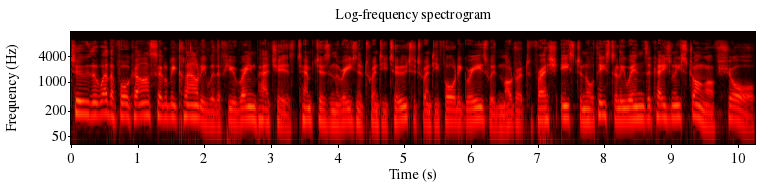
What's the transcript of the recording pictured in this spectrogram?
To the weather forecast, it'll be cloudy with a few rain patches. Temperatures in the region of 22 to 24 degrees with moderate to fresh east to northeasterly winds, occasionally strong offshore.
